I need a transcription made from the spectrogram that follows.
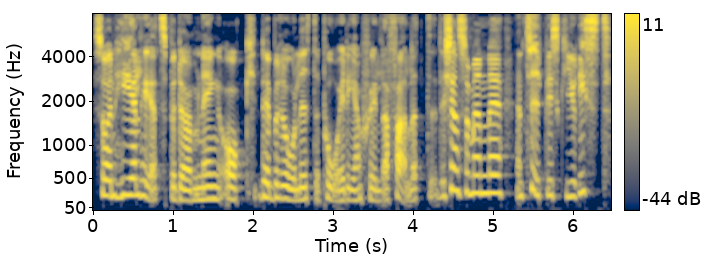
Så en helhetsbedömning och det beror lite på i det enskilda fallet. Det känns som en, eh, en typisk jurist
